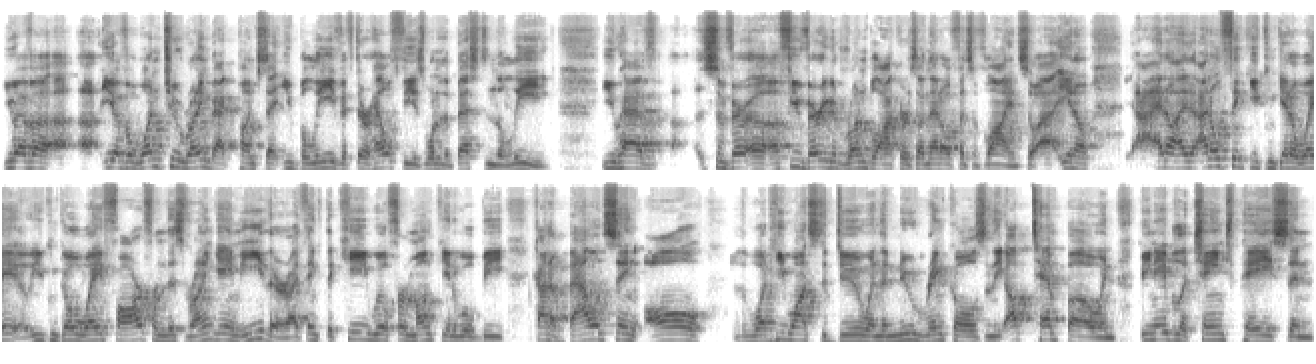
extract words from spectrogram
You have a, a, a you have a one-two running back punch that you believe, if they're healthy, is one of the best in the league. You have some very a few very good run blockers on that offensive line. So I, you know, I don't I don't think you can get away you can go way far from this running game either. I think the key will for Monken will be kind of balancing all what he wants to do and the new wrinkles and the up tempo and being able to change pace and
